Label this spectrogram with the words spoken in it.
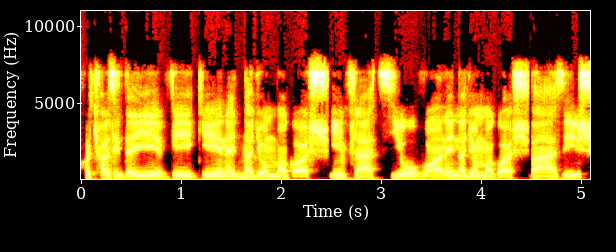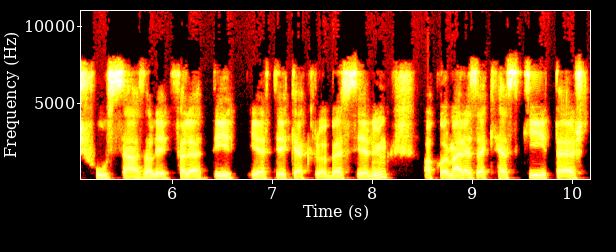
hogyha az idei év végén egy nagyon magas infláció van, egy nagyon magas bázis, 20% feletti értékekről beszélünk, akkor már ezekhez képest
